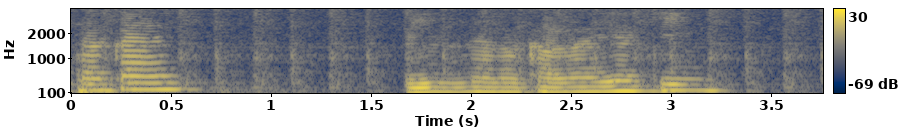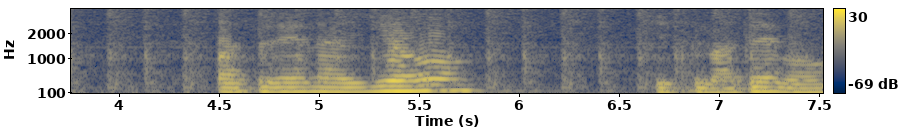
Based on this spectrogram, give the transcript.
高いみんなの輝き。忘れないよいつまでも。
